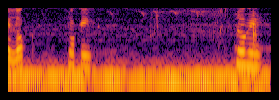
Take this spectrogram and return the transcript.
này lóc lóc đi. Lóc đi.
